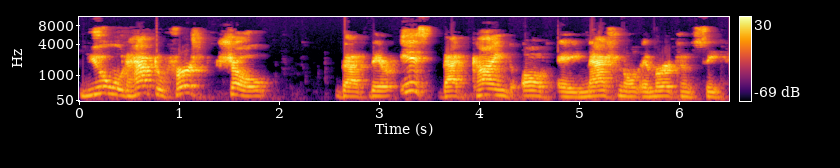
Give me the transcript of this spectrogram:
you would have to first show that there is that kind of a national emergency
